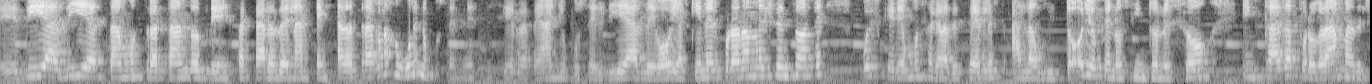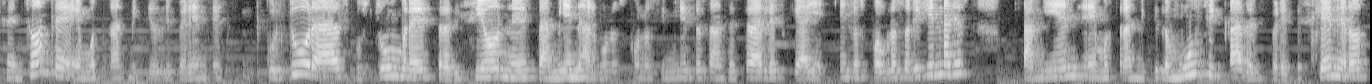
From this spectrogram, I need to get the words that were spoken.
eh, día a día estamos tratando de sacar adelante en cada trabajo. Bueno, pues en este cierre de año, pues el día de hoy aquí en el programa del Sensonte, pues queremos agradecerles al auditorio que nos sintonizó en cada programa del Sensonte. Hemos transmitido diferentes culturas, costumbres, tradiciones, también algunos conocimientos ancestrales que hay en los pueblos originarios. También hemos transmitido música de diferentes géneros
